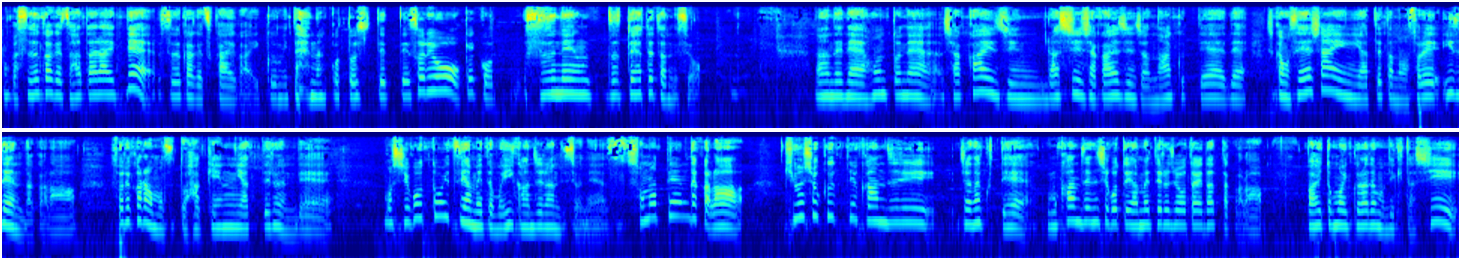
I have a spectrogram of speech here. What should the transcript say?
なんか数ヶ月働いて数ヶ月海外行くみたいなことしててそれを結構数年ずっとやってたんですよ。なんでねほんとね社会人らしい社会人じゃなくてでしかも正社員やってたのはそれ以前だからそれからもずっと派遣やってるんでもう仕事をいつ辞めてもいい感じなんですよね。その点だから休職っていう感じじゃなくてもう完全に仕事辞めてる状態だったからバイトもいくらでもできたし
